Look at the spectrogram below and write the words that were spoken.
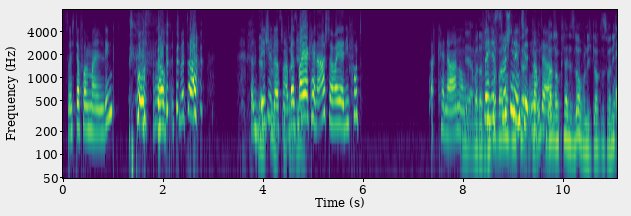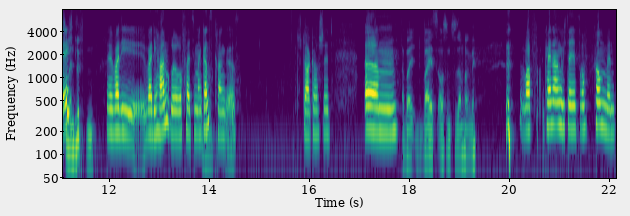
Soll ich davon mal einen Link posten auf Twitter? Dann Ja, seht ihr das mal. Aber es war ja kein Arsch, da war ja die Foot. Ach, keine Ahnung. Nee, aber da Vielleicht ist zwischen den Titten da noch unten der war noch ein kleines Loch und ich glaube, das war nicht Echt? zum Entlüften. Ja, war die, war die Harnröhre, falls jemand ganz krank ist. Starker Shit. Ähm, Aber war jetzt aus dem Zusammenhang, ne? war keine Ahnung, wie ich da jetzt drauf gekommen bin.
